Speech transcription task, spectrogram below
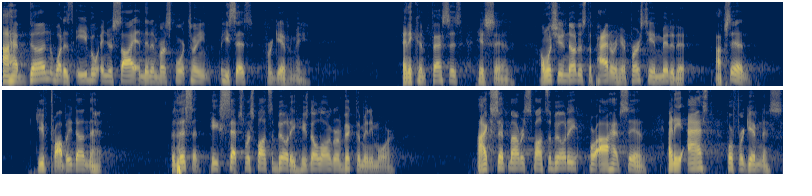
I have done what is evil in your sight. And then in verse 14, he says, Forgive me. And he confesses his sin. I want you to notice the pattern here. First, he admitted it. I've sinned. You've probably done that. But listen, he accepts responsibility. He's no longer a victim anymore. I accept my responsibility for I have sinned. And he asked for forgiveness.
